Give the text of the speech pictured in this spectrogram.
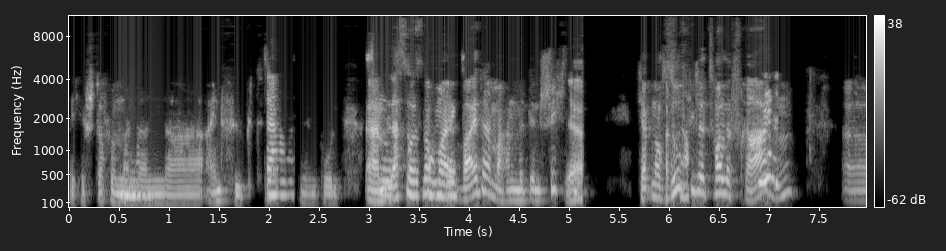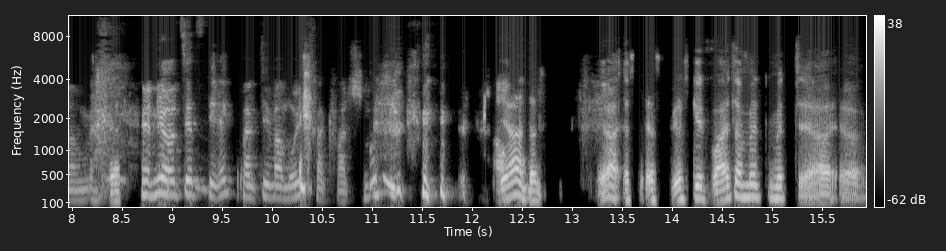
welche Stoffe man ja. dann da einfügt ja. in den Boden. Ähm, so, lass uns noch mal weitermachen mit den Schichten. Ja. Ich habe noch so viele tolle Fragen. Ähm, wenn wir uns jetzt direkt beim Thema Mulch verquatschen. ja, das, ja, es, es, es geht weiter mit mit der äh,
